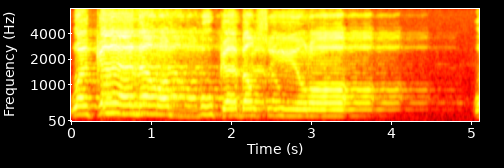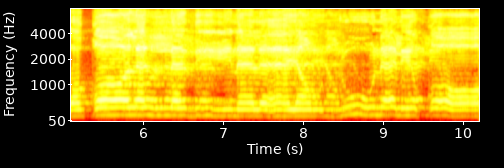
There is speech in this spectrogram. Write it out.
وكان ربك بصيرا وقال الذين لا يرجون لقاءنا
